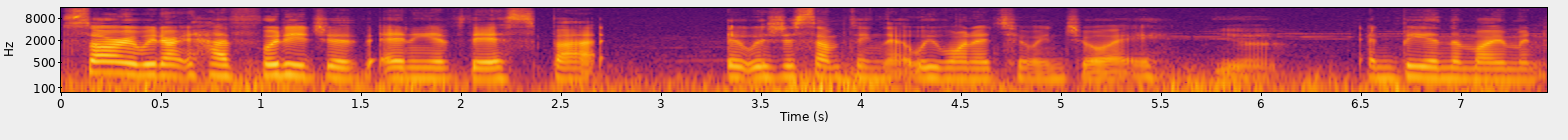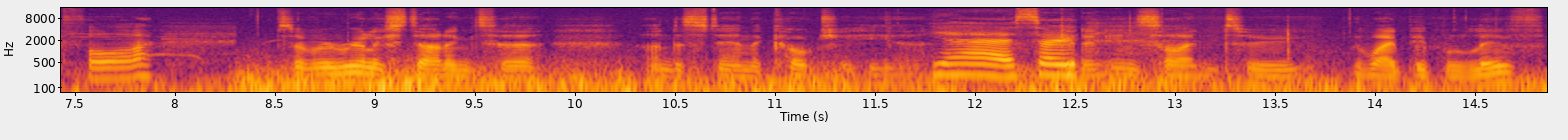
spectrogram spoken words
sorry we don't have footage of any of this, but it was just something that we wanted to enjoy yeah. and be in the moment for. So we're really starting to understand the culture here. Yeah, so Get an insight into the way people live.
